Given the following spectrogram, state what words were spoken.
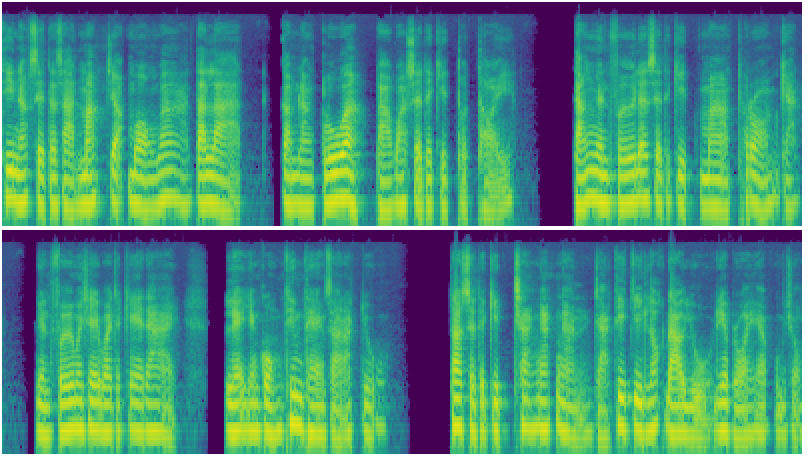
ที่นักเศรษฐศาสตร์มักจะมองว่าตลาดกำลังกลัวภาวะเศรษฐกิจถดถอย ทั้งเงินเฟ้อและเศรษฐกิจมาพร้อมกัน เงินเฟ้อไม่ใช่ว่าจะแก้ได้ และยังคงทิ่มแทงสหรัฐอยู่ ถ้าเศรษฐกิจชะงักงันจากที่จีนล็อกดาวน์อยู่เรียบร้อยครับคุณผู้ชม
